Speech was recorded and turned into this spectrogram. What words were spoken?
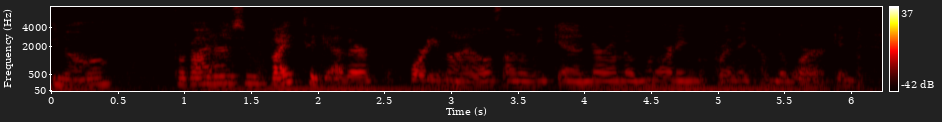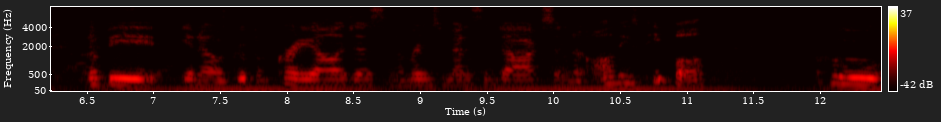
you know providers who bike together for 40 miles on a weekend or on a morning before they come to work, and it'll be you know a group of cardiologists and emergency medicine docs and all these people who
